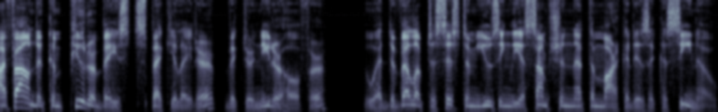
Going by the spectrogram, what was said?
I found a computer based speculator, Victor Niederhoffer, who had developed a system using the assumption that the market is a casino.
